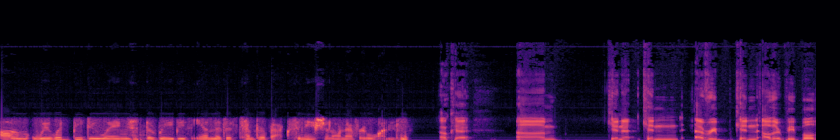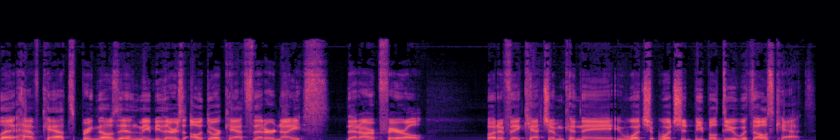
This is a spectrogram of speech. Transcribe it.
Um, we would be doing the rabies and the distemper vaccination on everyone. Okay. Um, can can every can other people that have cats bring those in? Maybe there's outdoor cats that are nice that aren't feral, but if they catch them, can they? What what should people do with those cats?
